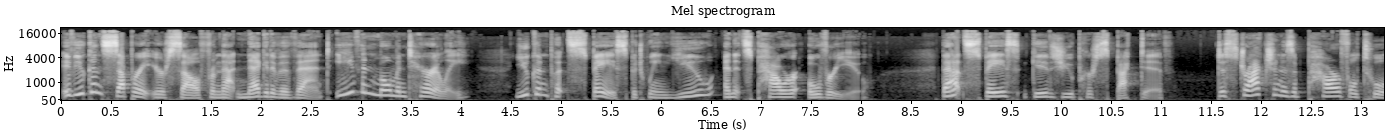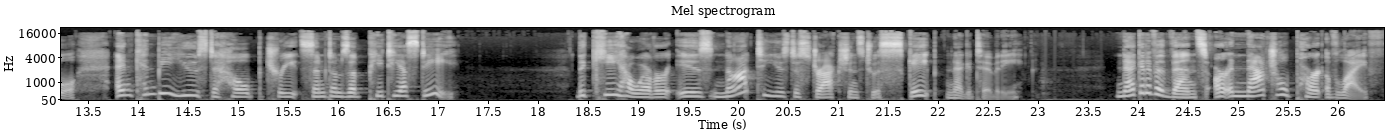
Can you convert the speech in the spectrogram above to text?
If you can separate yourself from that negative event, even momentarily, you can put space between you and its power over you. That space gives you perspective. Distraction is a powerful tool and can be used to help treat symptoms of PTSD. The key, however, is not to use distractions to escape negativity. Negative events are a natural part of life.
